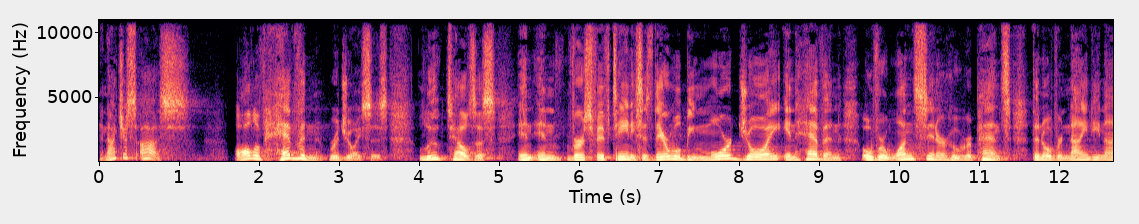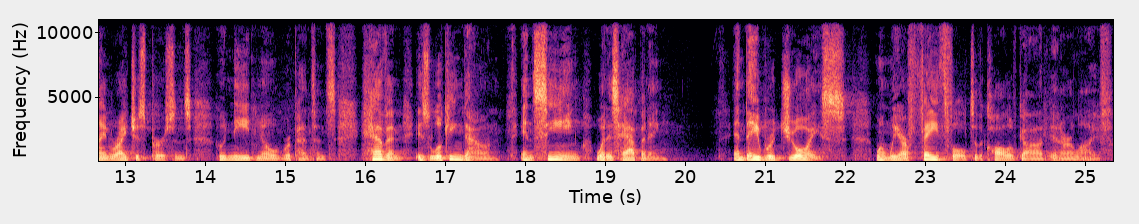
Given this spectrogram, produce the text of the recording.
And not just us, all of heaven rejoices. Luke tells us in, in verse 15, he says, There will be more joy in heaven over one sinner who repents than over 99 righteous persons who need no repentance. Heaven is looking down and seeing what is happening, and they rejoice when we are faithful to the call of God in our life.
